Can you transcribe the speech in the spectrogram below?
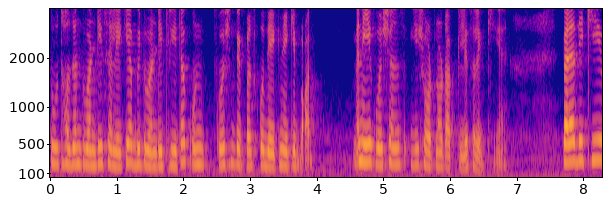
2020 से लेके अभी 23 तक, उन क्वेश्चन पेपर्स को देखने के बाद मैंने ये क्वेश्चन ये शॉर्ट नोट आपके लिए सेलेक्ट किए हैं। पहला देखिए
